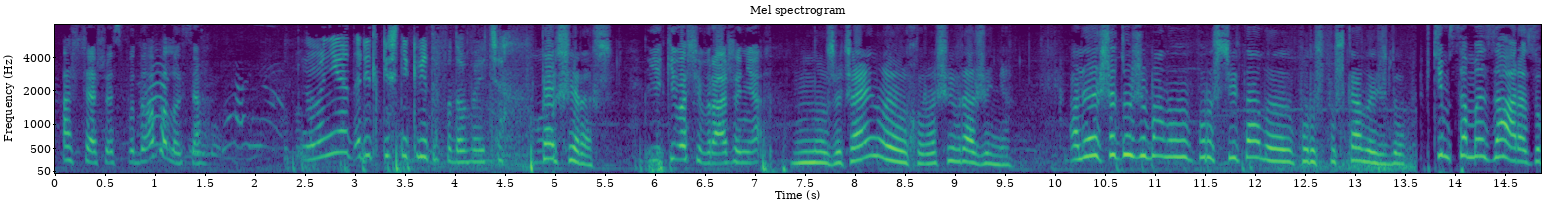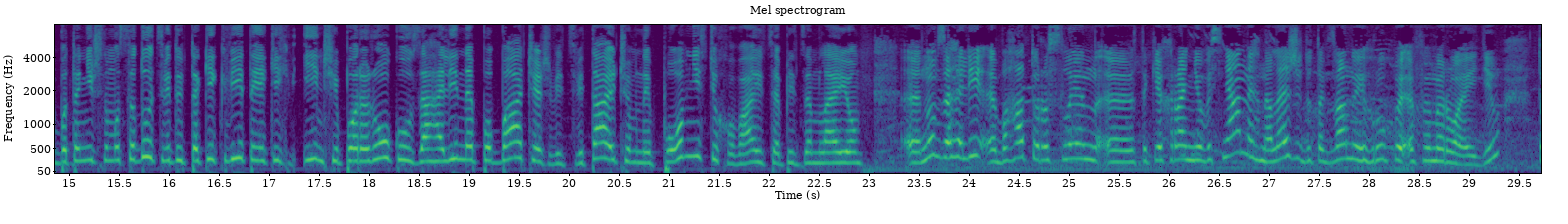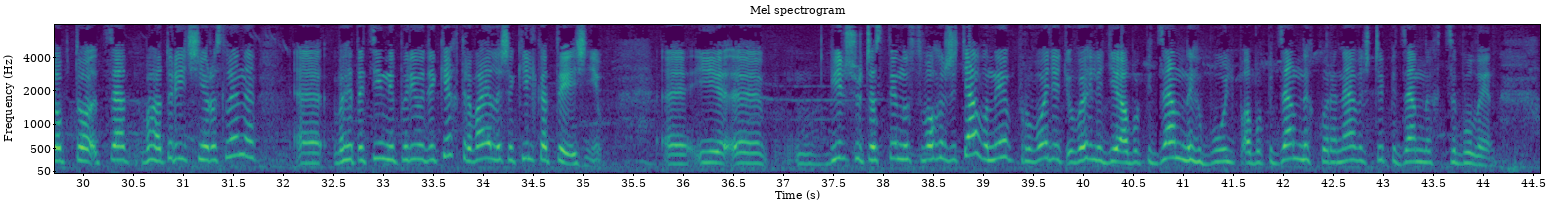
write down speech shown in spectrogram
А ще щось сподобалося? Ну, мені рідкісні квіти подобаються. Перший раз. Які ваші враження? Ну, звичайно, хороші враження. Але ще дуже мало порозцвітало, порозпускались до. Втім, саме зараз у ботанічному саду цвітуть такі квіти, яких в інші пори року взагалі не побачиш. Відцвітаючи, вони повністю ховаються під землею. Е, Ну, взагалі, е, багато рослин е, таких ранньовесняних належать до так званої групи ефемероїдів. Тобто, це багаторічні рослини, вегетаційний період яких триває лише кілька тижнів. Е, І е, більшу частину свого життя вони проводять у вигляді або підземних бульб, або підземних кореневищ чи підземних цибулин.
